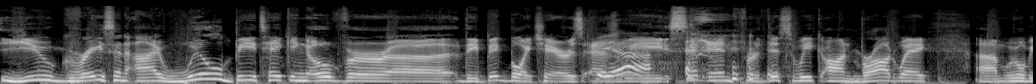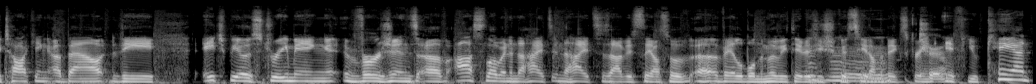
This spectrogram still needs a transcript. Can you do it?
you, Grace, and I will be taking over uh, the big boy chairs as Yeah. we sit in for this week on Broadway. Um, we will be talking about the HBO streaming versions of Oslo and In the Heights. In the Heights is obviously also uh, available in the movie theaters. You should go see it on the big screen True. if you can.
